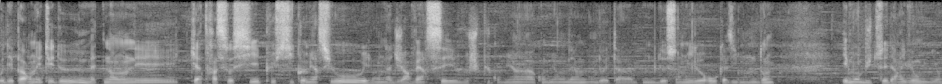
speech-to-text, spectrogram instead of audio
au départ on était deux, maintenant on est quatre associés plus six commerciaux et on a déjà reversé, je ne sais plus combien, à combien on est, on doit être à 200 000 euros quasiment de dons. Et mon but c'est d'arriver au million,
